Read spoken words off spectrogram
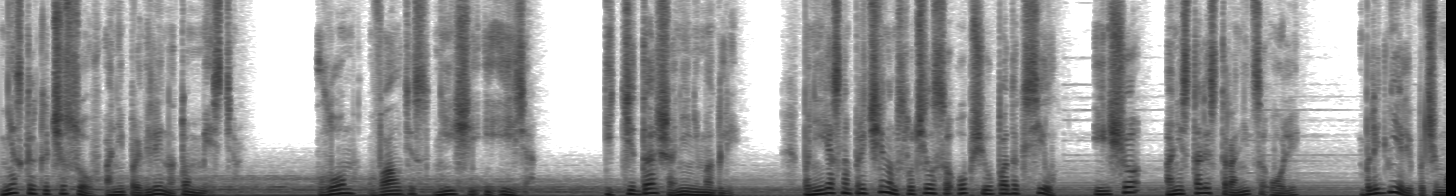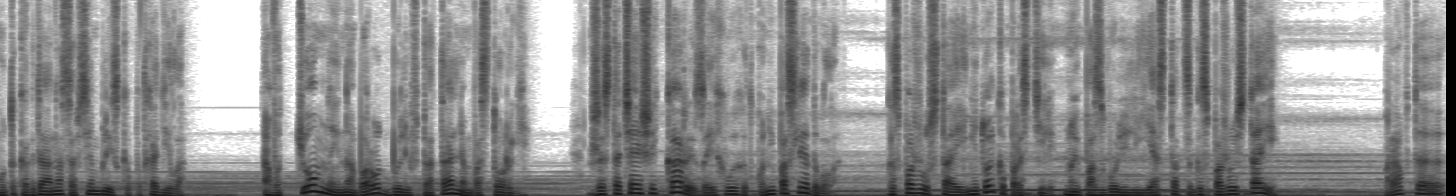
Несколько часов они провели на том месте. Лом, Валдис, Нищий и Изя. Идти дальше они не могли. По неясным причинам случился общий упадок сил, и еще они стали сторониться Оли. Бледнели почему-то, когда она совсем близко подходила. А вот темные, наоборот, были в тотальном восторге. Жесточайшей кары за их выходку не последовало. Госпожу стаи не только простили, но и позволили ей остаться госпожой стаи. Правда,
